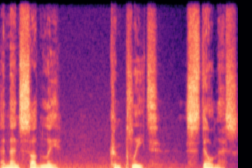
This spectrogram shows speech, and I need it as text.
And then suddenly, complete stillness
